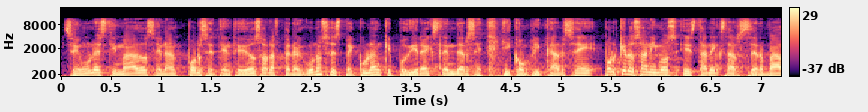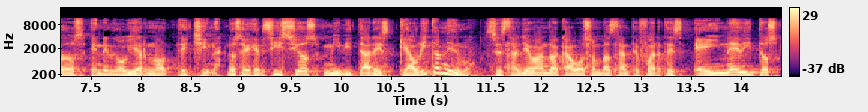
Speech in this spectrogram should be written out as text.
según lo estimado serán por 72 horas, pero algunos especulan que pudiera extenderse y complicarse porque los ánimos están exacerbados en el gobierno de China. Los ejercicios militares que ahorita mismo se están llevando a cabo son bastante fuertes e inéditos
